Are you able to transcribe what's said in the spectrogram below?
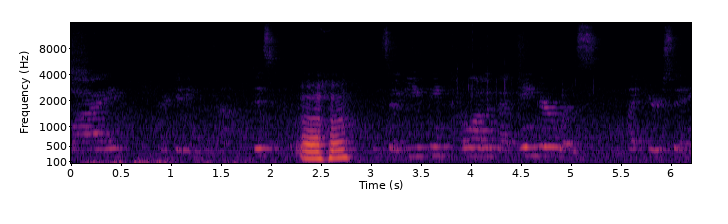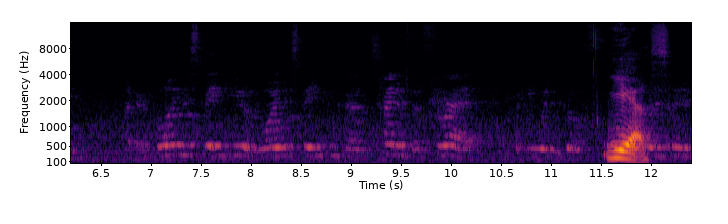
why they're getting um, disciplined. Mm-hmm. And so, do you think a lot of that anger was, like you're saying, like I'm going to spank you, I'm going to spank you, kind of, kind of the threat, but you wouldn't go Yes. Or,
